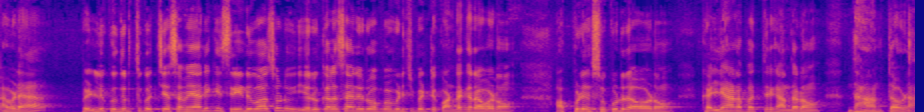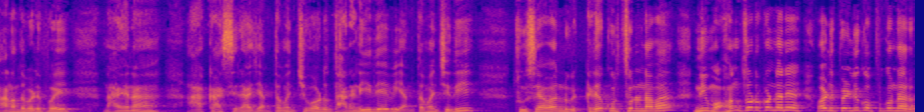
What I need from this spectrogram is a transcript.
ఆవిడ పెళ్ళి కుదుర్చుకొచ్చే సమయానికి శ్రీనివాసుడు ఎరుకలసాని రూపం విడిచిపెట్టి కొండకి రావడం అప్పుడే సుకుడు రావడం కళ్యాణ పత్రిక అందడం దాంతో ఆవిడ ఆనందపడిపోయి నాయన ఆకాశిరాజు ఎంత మంచివాడు ధరణీదేవి ఎంత మంచిది? చూసావా నువ్వు ఇక్కడే కూర్చున్నావా నీ మొహం చూడకుండానే వాళ్ళు పెళ్ళికి ఒప్పుకున్నారు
